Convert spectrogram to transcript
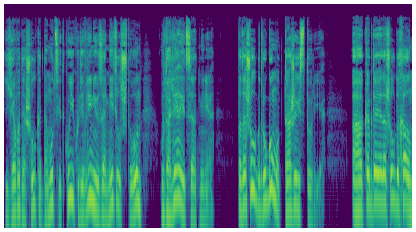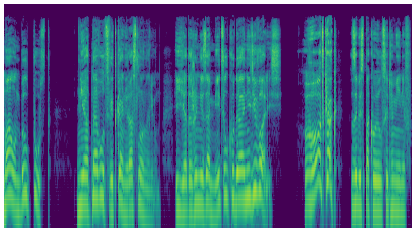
Я подошел к одному цветку и, к удивлению, заметил, что он удаляется от меня. Подошел к другому — та же история. А когда я дошел до холма, он был пуст. Ни одного цветка не росло на нем, и я даже не заметил, куда они девались. «Вот как!» — забеспокоился Тюменев.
